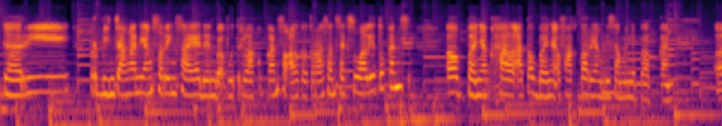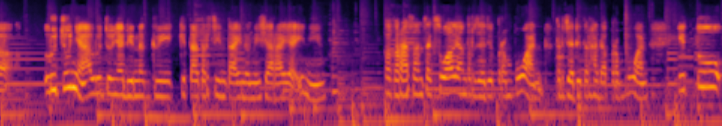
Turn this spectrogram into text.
dari perbincangan yang sering saya dan Mbak Putri lakukan soal kekerasan seksual itu kan uh, banyak hal atau banyak faktor yang bisa menyebabkan uh, lucunya lucunya di negeri kita tercinta Indonesia Raya ini kekerasan seksual yang terjadi perempuan, terjadi terhadap perempuan itu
